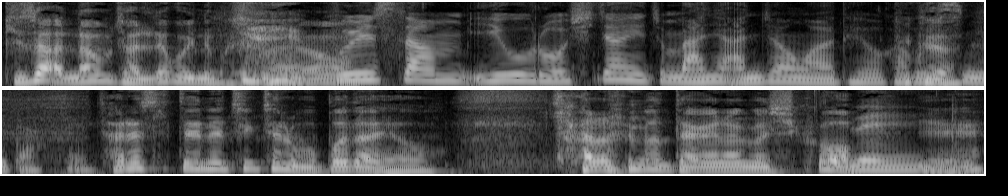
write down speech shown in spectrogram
기사 안 나오면 잘 되고 있는 거잖아요. 9.13 이후로 시장이 좀 많이 안정화되어 가고 그러니까 있습니다. 네. 잘했을 때는 칭찬을 못 받아요. 잘하는 건 당연한 것이고, 네. 예.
